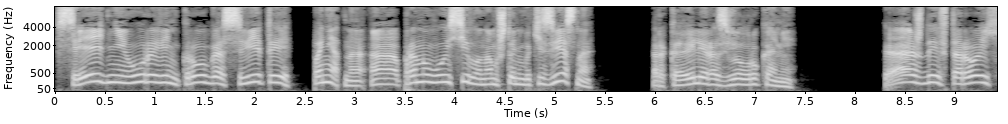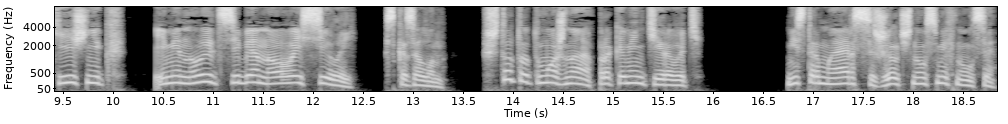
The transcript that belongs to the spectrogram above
Средний уровень круга свиты... Понятно, а про новую силу нам что-нибудь известно? Аркаэли развел руками. Каждый второй хищник именует себя новой силой, сказал он. Что тут можно прокомментировать? Мистер Майерс желчно усмехнулся.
